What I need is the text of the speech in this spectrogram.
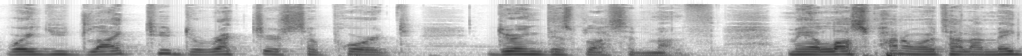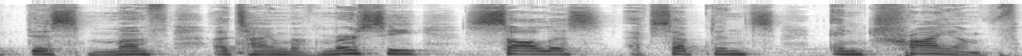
where you'd like to direct your support during this blessed month. May Allah subhanahu wa ta'ala make this month a time of mercy, solace, acceptance, and triumph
